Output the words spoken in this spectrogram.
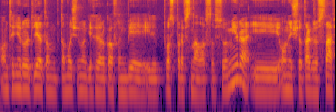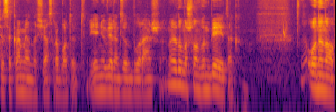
Он тренирует летом там очень многих игроков NBA или просто профессионалов со всего мира. И он еще также в стафе Сакраменто сейчас работает. Я не уверен, где он был раньше. Но я думаю, что он в NBA так on and off,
